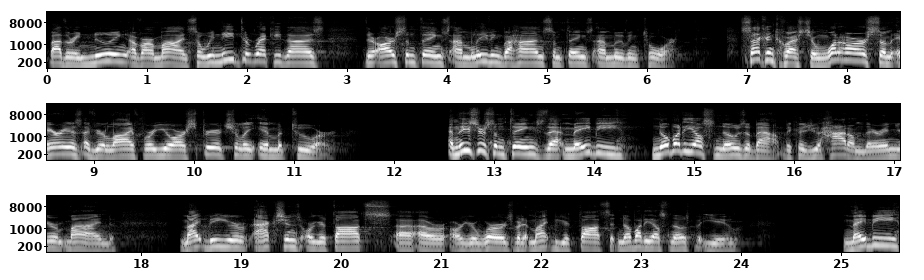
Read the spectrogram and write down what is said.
by the renewing of our mind. So we need to recognize there are some things I'm leaving behind, some things I'm moving toward. Second question What are some areas of your life where you are spiritually immature? And these are some things that maybe nobody else knows about because you hide them, they're in your mind. Might be your actions or your thoughts uh, or, or your words, but it might be your thoughts that nobody else knows but you. Maybe,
